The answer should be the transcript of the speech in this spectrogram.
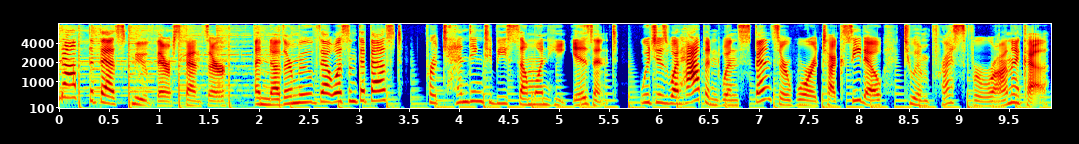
Not the best move there, Spencer. Another move that wasn't the best? Pretending to be someone he isn't, which is what happened when Spencer wore a tuxedo to impress Veronica.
